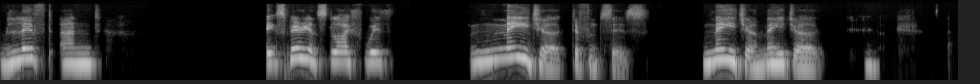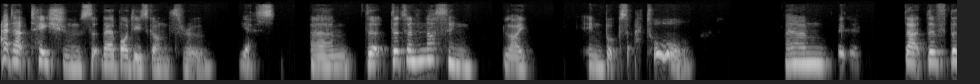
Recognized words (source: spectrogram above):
lived and experienced life with major differences, major, major adaptations that their body's gone through. Yes. Um, that that are nothing like in books at all. Um, that the, the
